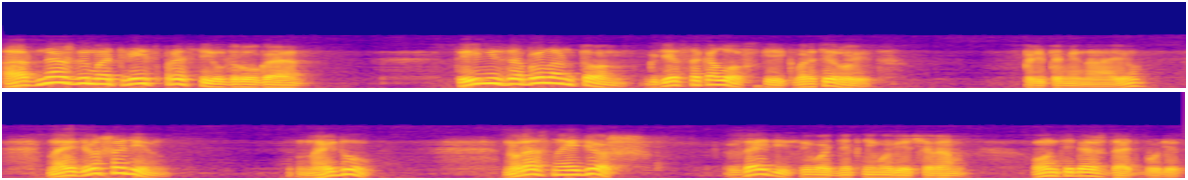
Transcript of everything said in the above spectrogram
Однажды Матвей спросил друга, «Ты не забыл, Антон, где Соколовский квартирует?» «Припоминаю. Найдешь один?» «Найду. Ну, раз найдешь, зайди сегодня к нему вечером. Он тебя ждать будет».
